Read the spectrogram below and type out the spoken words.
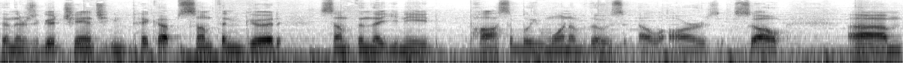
then there's a good chance you can pick up something good, something that you need, possibly one of those LRs. So, um,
